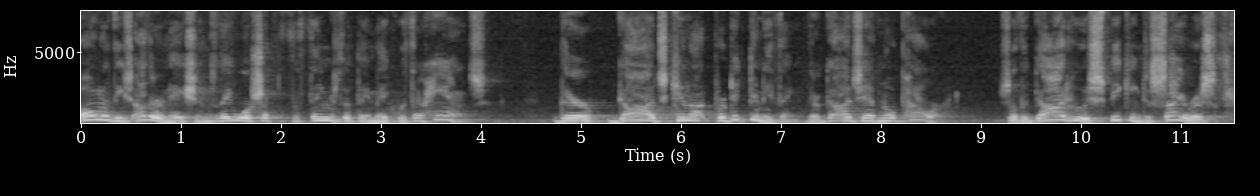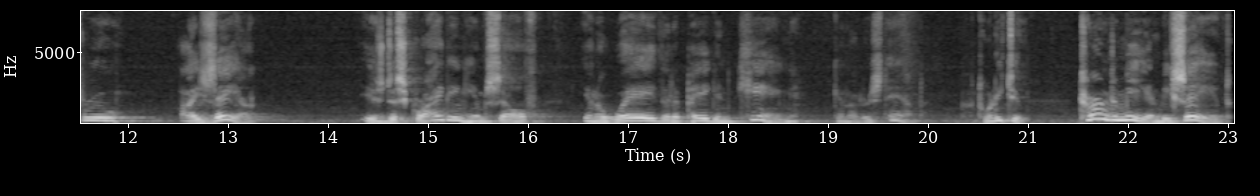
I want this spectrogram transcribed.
All of these other nations, they worship the things that they make with their hands. Their gods cannot predict anything, their gods have no power. So the God who is speaking to Cyrus through Isaiah is describing himself in a way that a pagan king can understand. 22. Turn to me and be saved,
